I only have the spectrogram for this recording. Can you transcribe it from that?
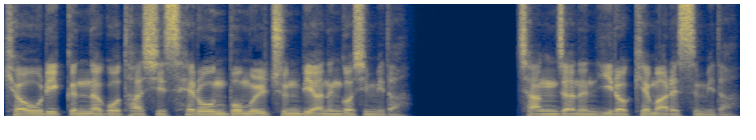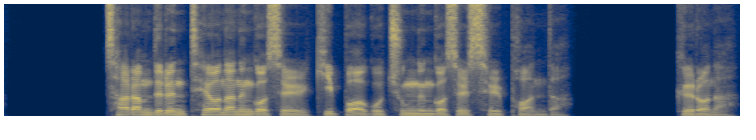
겨울이 끝나고 다시 새로운 봄을 준비하는 것입니다. 장자는 이렇게 말했습니다. 사람들은 태어나는 것을 기뻐하고 죽는 것을 슬퍼한다. 그러나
